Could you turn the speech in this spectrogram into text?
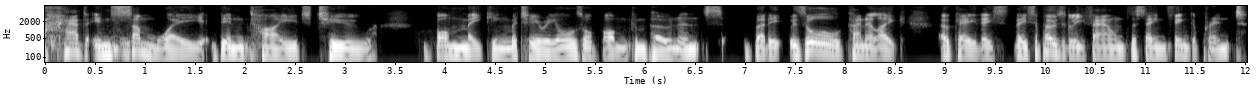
had in mm-hmm. some way been tied to bomb making materials or bomb components but it was all kind of like okay they they supposedly found the same fingerprint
